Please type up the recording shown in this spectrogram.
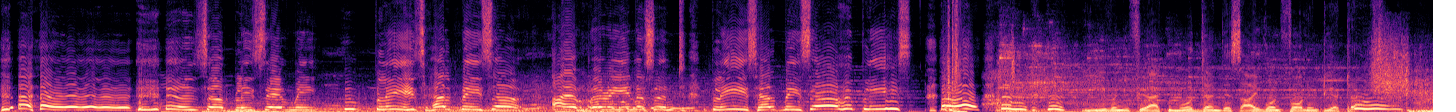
sir, please save me. Please help me, sir. I am very innocent. Please help me, sir. Please. Ah! even if you act more than this, I won't fall into your trap.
